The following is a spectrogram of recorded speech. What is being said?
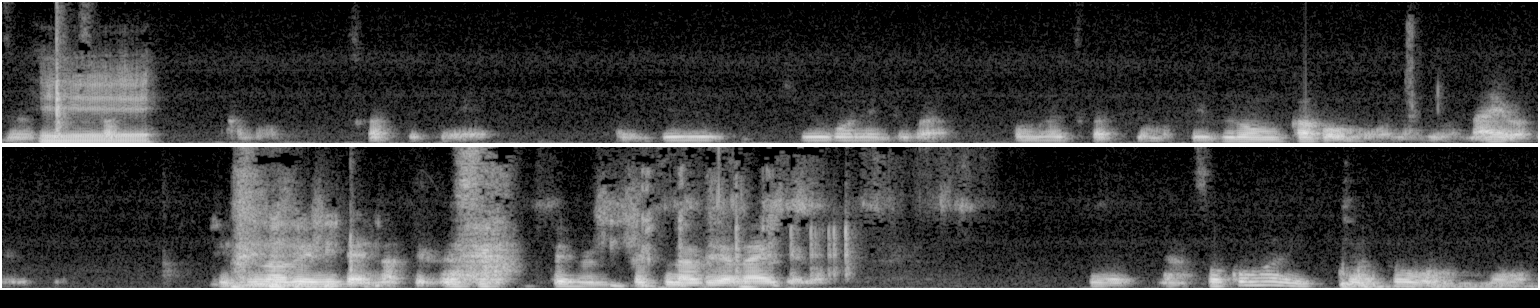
ずっと使って。あの使ってて、あの10 15年とか、そんぐらい使ってても、テフロン加工も何もないわけですよ。鉄鍋みたいになってるんですよ。鉄鍋じゃないけど。で、なそこまでいっちゃうと、も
